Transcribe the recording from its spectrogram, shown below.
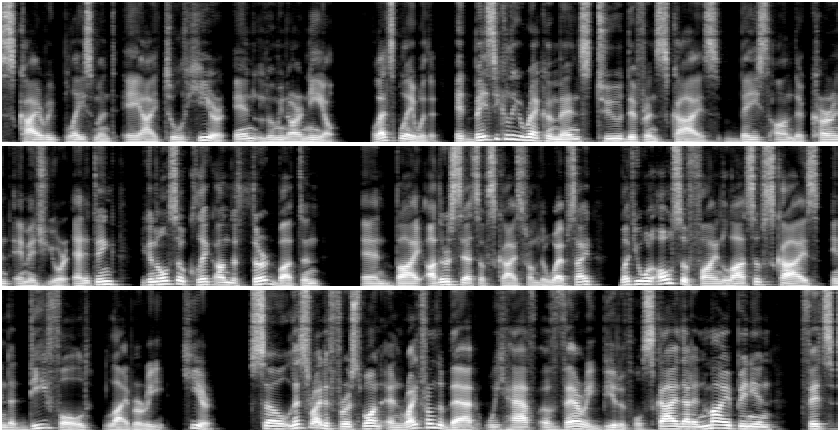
sky replacement AI tool here in Luminar Neo? Let's play with it. It basically recommends two different skies based on the current image you're editing. You can also click on the third button and buy other sets of skies from the website, but you will also find lots of skies in the default library here. So let's try the first one and right from the bat we have a very beautiful sky that in my opinion fits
